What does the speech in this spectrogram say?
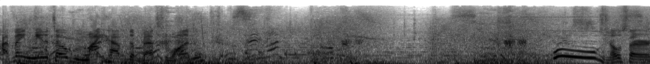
I think Minato might have the best one. Woo! No, sir.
